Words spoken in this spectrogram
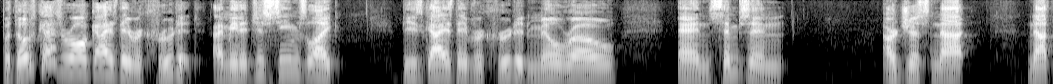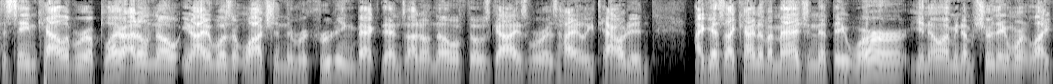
But those guys were all guys they recruited. I mean, it just seems like these guys they've recruited, Milroe and Simpson, are just not not the same caliber of player. I don't know. You know, I wasn't watching the recruiting back then, so I don't know if those guys were as highly touted. I guess I kind of imagine that they were. You know, I mean, I'm sure they weren't like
